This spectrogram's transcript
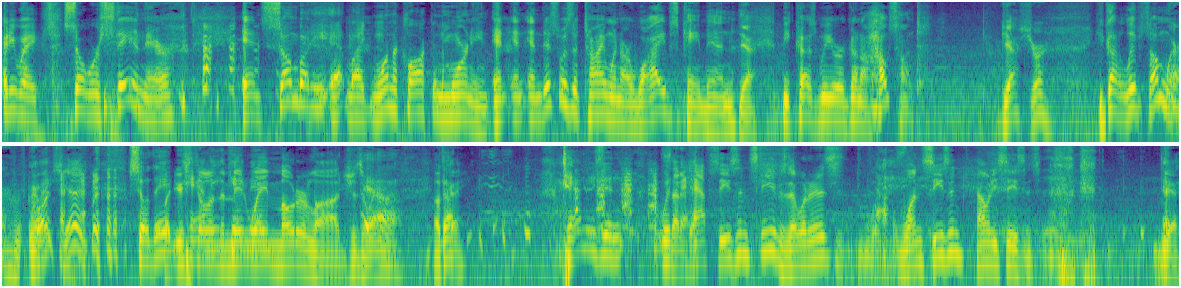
Anyway, so we're staying there, and somebody at like one o'clock in the morning, and, and, and this was a time when our wives came in Yeah. because we were going to house hunt. Yeah, sure. You got to live somewhere, right? Of course, yeah. So they, But you're still in the Midway in. Motor Lodge, is that Yeah. what you're Okay. Tammy's in. Is that a half season, Steve? Is that what it is? One season? How many seasons? Yeah.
